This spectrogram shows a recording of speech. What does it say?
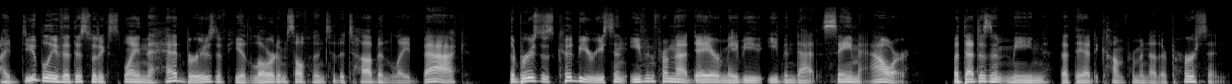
I do believe that this would explain the head bruise if he had lowered himself into the tub and laid back, the bruises could be recent, even from that day or maybe even that same hour, but that doesn't mean that they had to come from another person.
